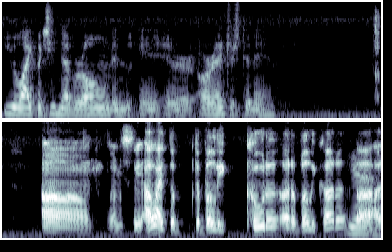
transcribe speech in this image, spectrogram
you like but you've never owned and, and are, are interested in? Um, let me see. I like the the bully Kutta or the Bully Kutta. Yeah, uh,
